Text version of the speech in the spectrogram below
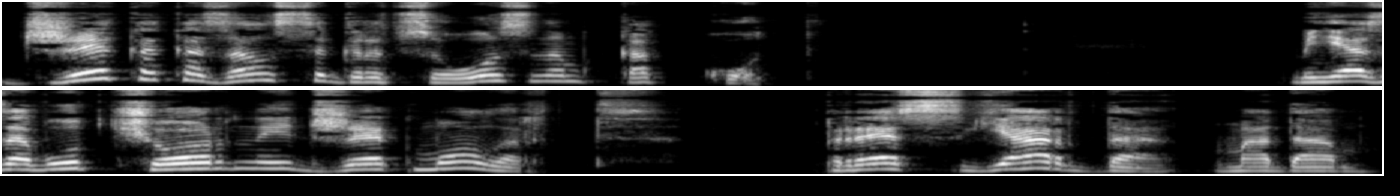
Джек оказался грациозным, как кот. Меня зовут Черный Джек Моллард. Пресс-ярда, мадам.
